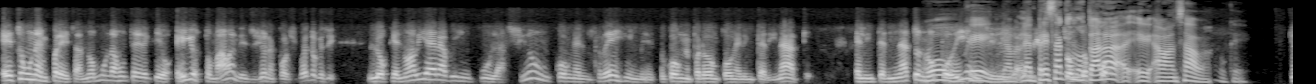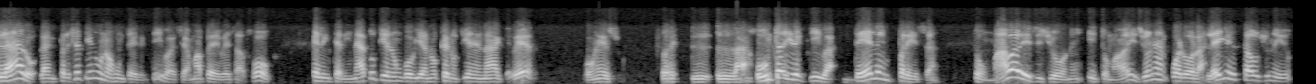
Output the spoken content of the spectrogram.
eso es una empresa, no es una junta directiva, ellos tomaban decisiones, por supuesto que sí. Lo que no había era vinculación con el régimen, con, perdón, con el interinato. El interinato no oh, podía. La, empresa como tal eh, avanzaba. Okay. Claro, la empresa tiene una junta directiva, se llama PDVSA FOC. El interinato tiene un gobierno que no tiene nada que ver con eso. Entonces, la junta directiva de la empresa tomaba decisiones y tomaba decisiones de acuerdo a las leyes de Estados Unidos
